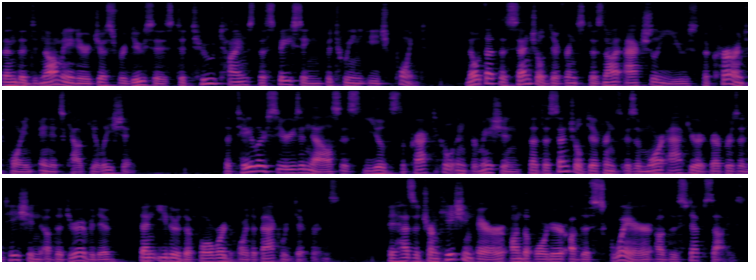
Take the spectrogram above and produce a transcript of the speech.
then the denominator just reduces to 2 times the spacing between each point. Note that the central difference does not actually use the current point in its calculation. The Taylor series analysis yields the practical information that the central difference is a more accurate representation of the derivative than either the forward or the backward difference. It has a truncation error on the order of the square of the step size.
